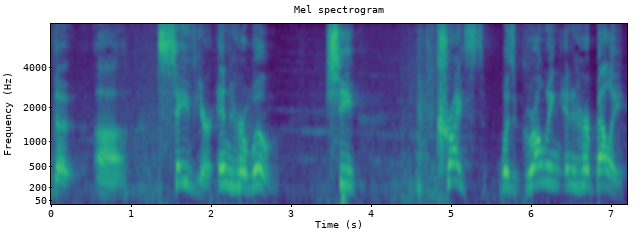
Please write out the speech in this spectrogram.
the uh, Savior in her womb, she Christ was growing in her belly.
